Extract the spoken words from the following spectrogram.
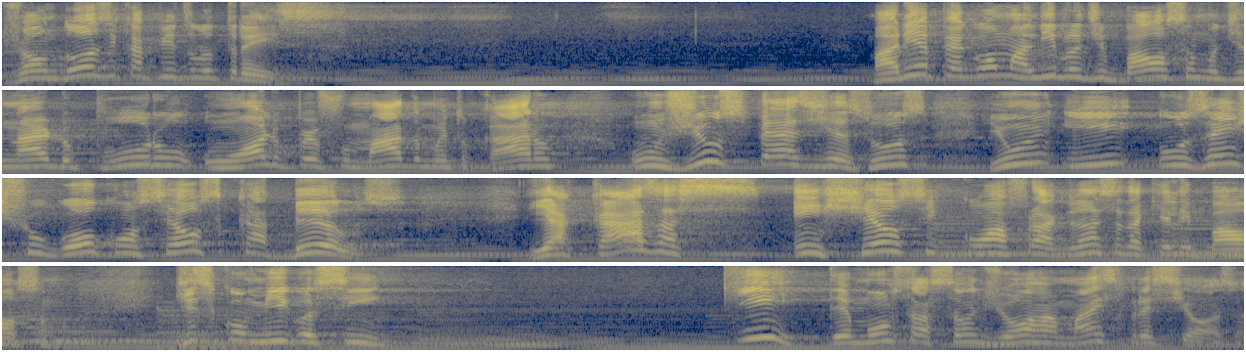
João 12, capítulo 3. Maria pegou uma libra de bálsamo de nardo puro, um óleo perfumado muito caro, ungiu os pés de Jesus e, um, e os enxugou com seus cabelos. E a casa encheu-se com a fragrância daquele bálsamo. Diz comigo assim: que demonstração de honra mais preciosa.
